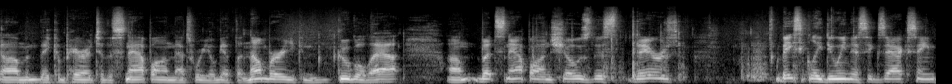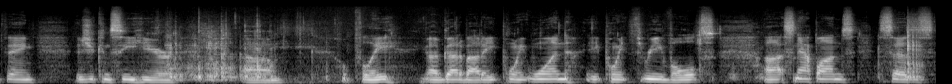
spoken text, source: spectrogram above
Um, they compare it to the Snap-on. That's where you'll get the number. You can Google that. Um, but Snap-on shows this. There's basically doing this exact same thing as you can see here. Um, hopefully I've got about 8.1, 8.3 volts. Uh, Snap-on's says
